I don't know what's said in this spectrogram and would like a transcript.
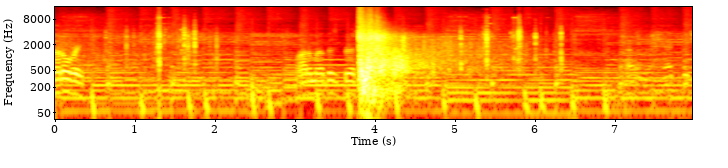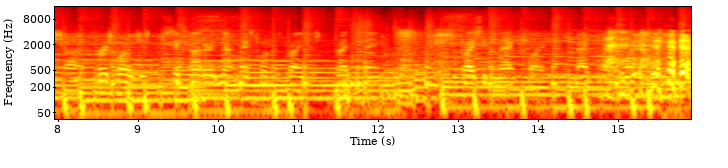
Shuttle. Bottom of his brisket. That was a heck of a shot. First one was just 600, and that next one was probably just right the same. You probably see the magpie. Magpie.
